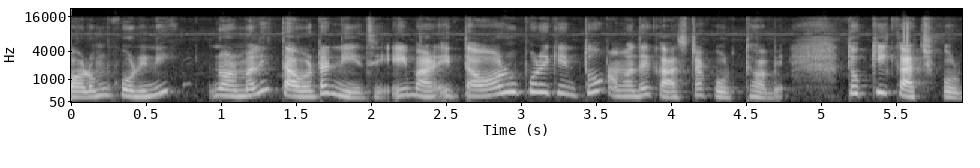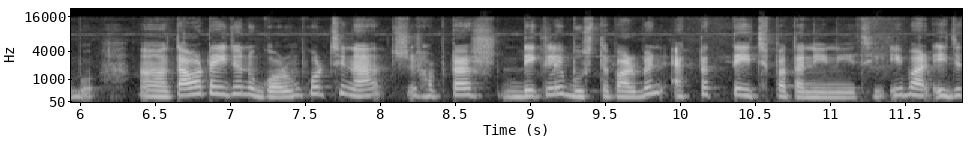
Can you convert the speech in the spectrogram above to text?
গরম করিনি নর্মালি তাওয়াটা নিয়েছি। এইবার এই তাওয়ার উপরে কিন্তু আমাদের কাজটা করতে হবে। তো কি কাজ করব? তাওয়াটা এই জন্য গরম করছি না, সবটা দেখলে বুঝতে পারবেন, একটা তেজপাতা নিয়ে নিয়েছি। এবার এই যে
